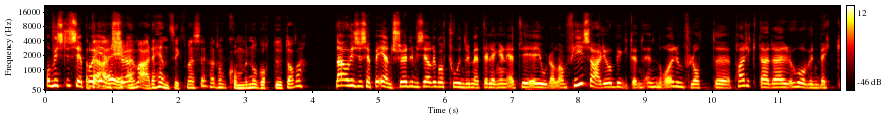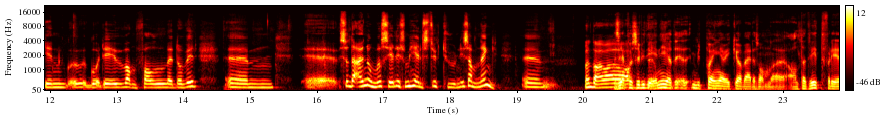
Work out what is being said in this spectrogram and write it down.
Og hvis du ser på er, Ensjø er det hensiktsmessig? Er det sånn, Kommer det noe godt ut av det? Nei, og Hvis du ser på Ensjø, hvis vi hadde gått 200 meter lenger ned til Jordal Amfi, så er det jo bygget en enorm flott eh, park. Der er Hovenbekken går i vannfall nedover. Um, uh, så det er noe med å se liksom hele strukturen i sammenheng. Um, Men da var, jeg er for så vidt enig i at Mitt poeng er jo ikke å være sånn eh, alt er dritt, fordi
